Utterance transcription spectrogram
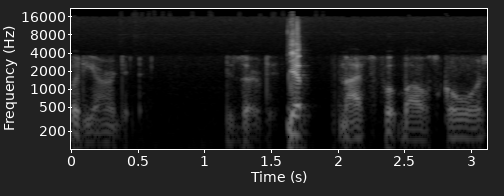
but he earned it, deserved it. Yep. Nice football scores,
